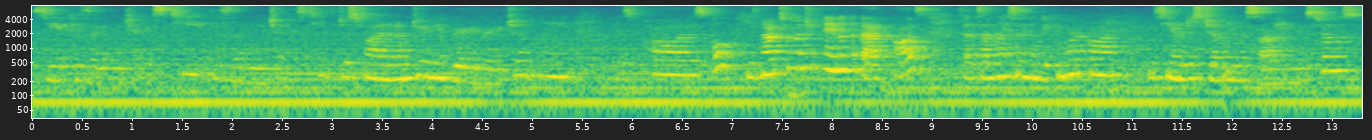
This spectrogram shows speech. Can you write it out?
See if he's letting me check his teeth. He's letting me check his teeth just fine. And I'm doing it very, very gently. His paws. Oh, he's not too much a fan of the back paws. So that's definitely something we can work on. You see I'm just gently massaging his toes.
